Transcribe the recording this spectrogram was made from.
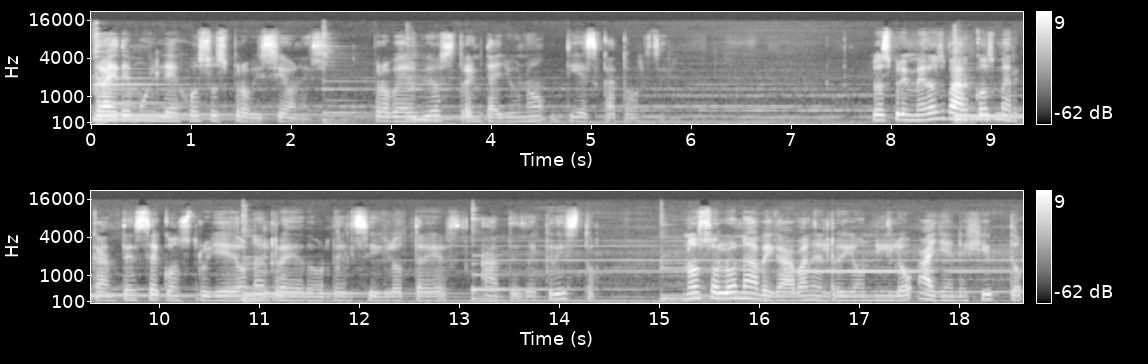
trae de muy lejos sus provisiones. Proverbios 31, 10, 14. Los primeros barcos mercantes se construyeron alrededor del siglo III a.C. No solo navegaban el río Nilo allá en Egipto,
